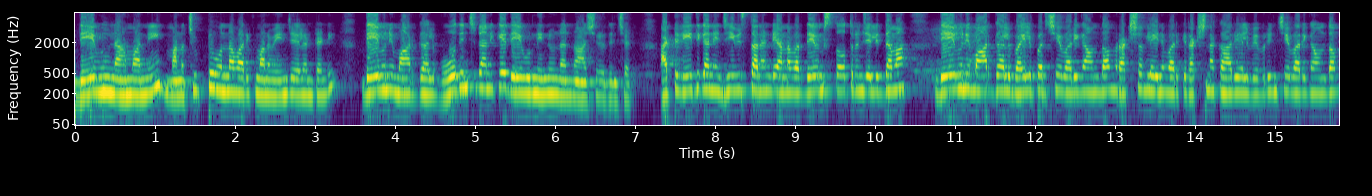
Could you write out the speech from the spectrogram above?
దేవుని నామాన్ని మన చుట్టూ ఉన్న వారికి మనం ఏం చేయాలంటండి? దేవుని మార్గాలు బోధించడానికే దేవుడు నిన్ను నన్ను ఆశీర్వదించాడు. అట్టి రీతిగా నేను జీవిస్తానండి అన్నవారు దేవుని స్తోత్రం చెల్లిద్దామా? దేవుని మార్గాలు బయలుపరిచే వారిగా ఉందాం. రక్షణ లేని వారికి రక్షణ కార్యాలు వివరించే వారిగా ఉందాం.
